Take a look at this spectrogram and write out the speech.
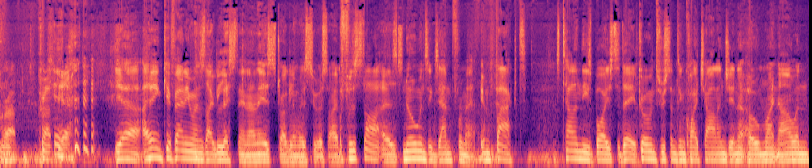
Crap. crap. Yeah. Yeah, I think if anyone's like listening and is struggling with suicide, for starters, no one's exempt from it. In fact, telling these boys today, going through something quite challenging at home right now, and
